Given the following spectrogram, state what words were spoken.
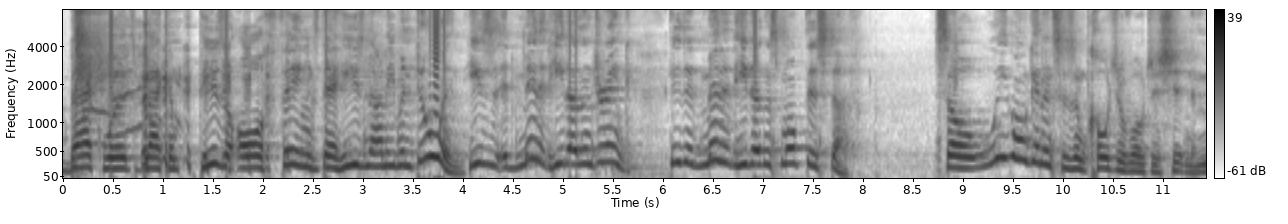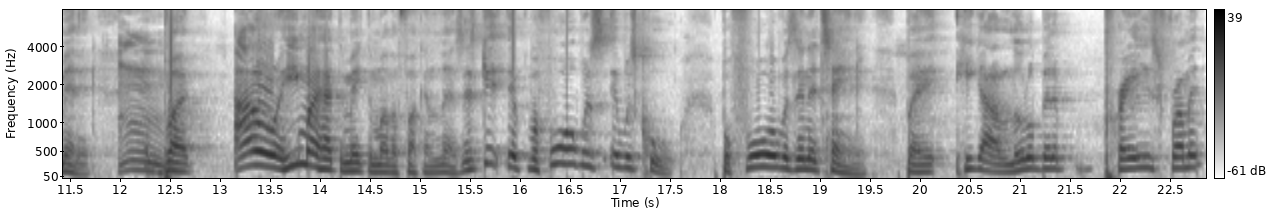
Backwoods, black and these are all things that he's not even doing. He's admitted he doesn't drink. He's admitted he doesn't smoke this stuff. So we gonna get into some culture vulture shit in a minute, mm. but I don't. He might have to make the motherfucking list. It's get if before it was it was cool, before it was entertaining, but he got a little bit of praise from it,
